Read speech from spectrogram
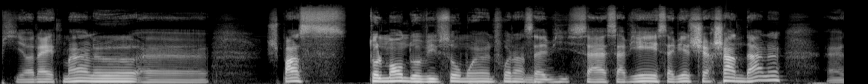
Puis honnêtement, là, euh, je pense que tout le monde doit vivre ça au moins une fois dans sa Mhm. vie. Ça, ça vient ça vient te chercher en dedans. Là. Euh,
